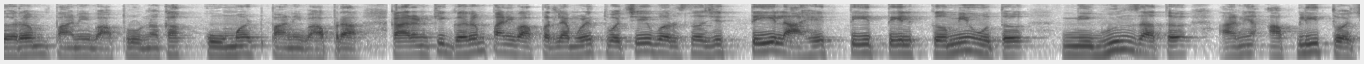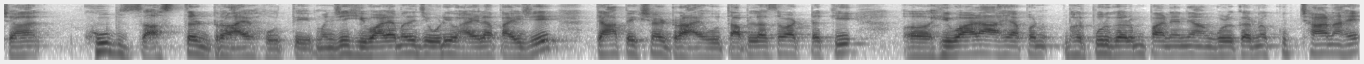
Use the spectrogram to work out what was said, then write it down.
गरम पाणी वापरू नका कोमट पाणी वापरा. कारण की गरम पाणी वापरल्यामुळे त्वचेवरचं जे तेल आहे ते तेल कमी होतं निघून जातं आणि आपली त्वचा खूप जास्त ड्राय होते. म्हणजे हिवाळ्यामध्ये जेवढी व्हायला पाहिजे त्यापेक्षा ड्राय होतं. आपल्याला असं वाटतं की हिवाळा आहे आपण भरपूर गरम पाण्याने आंघोळ करणं खूप छान आहे.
